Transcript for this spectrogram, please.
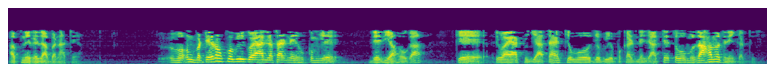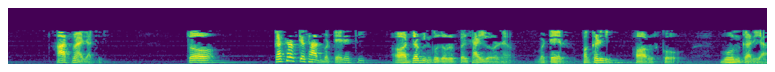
اپنی غذا بناتے۔ وہ ان بٹیروں کو بھی گویا اللہ تعالیٰ نے حکم یہ دے دیا ہوگا کہ روایات میں یہ آتا ہے کہ وہ جب یہ پکڑنے جاتے تو وہ مزاحمت نہیں کرتی تھی، ہاتھ میں آ جاتی تھی۔ تو کثرت کے ساتھ بٹیریں تھی اور جب ان کو ضرورت پیش آئی، انہوں نے بٹیر پکڑی اور اس کو بھون کر یا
